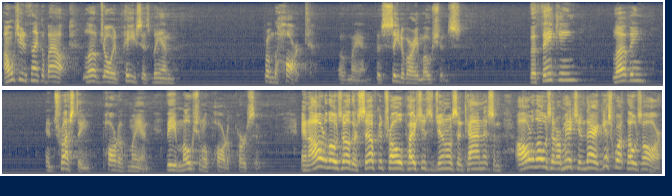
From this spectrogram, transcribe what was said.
I want you to think about love, joy, and peace as being from the heart of man, the seat of our emotions. The thinking, loving, and trusting part of man, the emotional part of person. And all of those other self control, patience, gentleness, and kindness, and all of those that are mentioned there, guess what those are?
